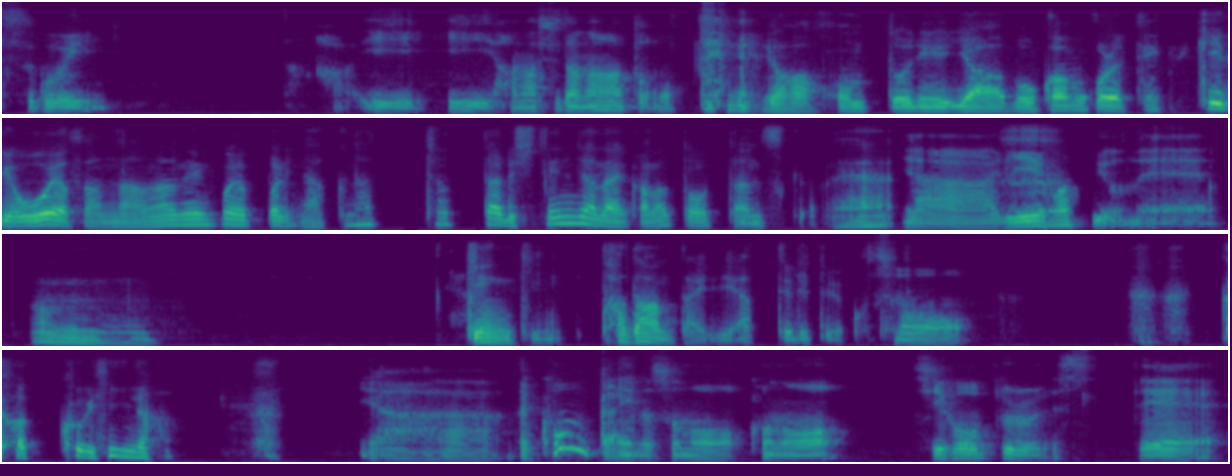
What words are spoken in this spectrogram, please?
すごい、いい、いい話だなと思ってい。や、本当に、いや、僕はもうこれ、てっきり大家さん7年後やっぱり亡くなっちゃったりしてんじゃないかなと思ったんですけどね。いやー、ありえますよね。うん。元気に他団体でやってるということでそう。かっこいいな。いや今回のその、この地方プロレスって、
